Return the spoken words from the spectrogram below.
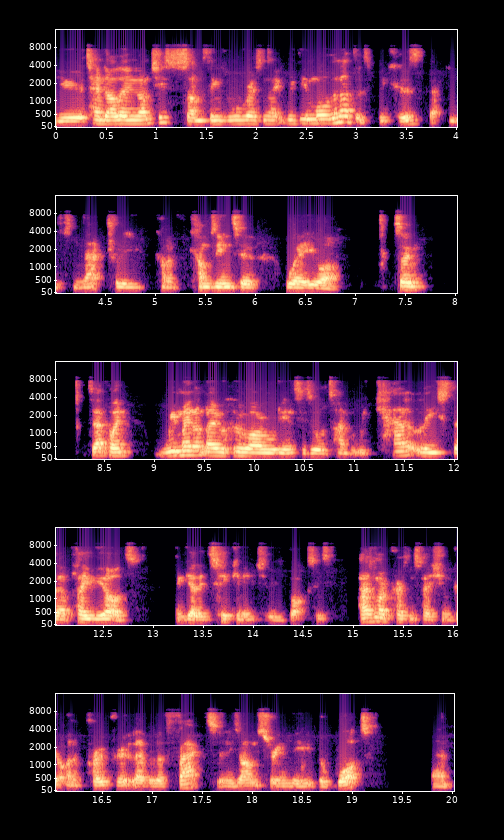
you attend our learning lunches, some things will resonate with you more than others because that just naturally kind of comes into where you are. So to that point, we may not know who our audience is all the time, but we can at least uh, play the odds and get a tick in each of these boxes. Has my presentation got an appropriate level of facts and is answering the, the what? Um,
